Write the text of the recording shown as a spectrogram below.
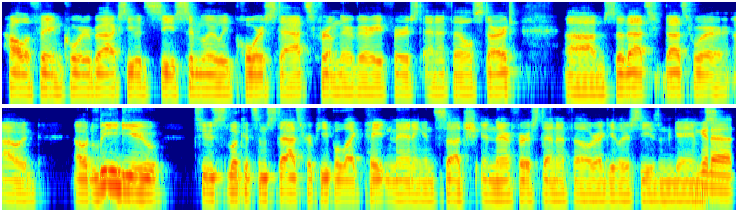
Hall of Fame quarterbacks, you would see similarly poor stats from their very first NFL start. Um, so that's that's where I would I would lead you to look at some stats for people like Peyton Manning and such in their first NFL regular season games. You're gonna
